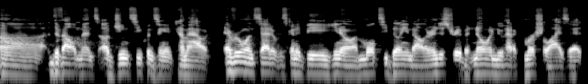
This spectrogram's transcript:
uh, developments of gene sequencing had come out. Everyone said it was going to be, you know, a multi-billion dollar industry, but no one knew how to commercialize it.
